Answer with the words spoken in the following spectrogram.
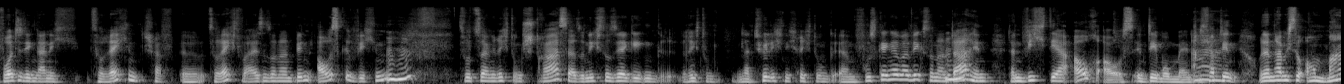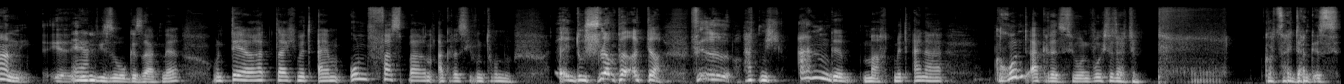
wollte den gar nicht zur Rechenschaft, äh, zurechtweisen, sondern bin ausgewichen. Mhm. sozusagen Richtung Straße, also nicht so sehr gegen Richtung, natürlich nicht Richtung ähm, Fußgängerüberweg, sondern mhm. dahin, dann wich der auch aus in dem Moment. Ah. Ich habe den und dann habe ich so, oh Mann, äh, ja. irgendwie so gesagt, ne? Und der hat gleich mit einem unfassbaren aggressiven Ton, ey, du Schlampe, Alter, hat mich angemacht mit einer Grundaggression, wo ich so dachte, pff, Gott sei Dank ist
